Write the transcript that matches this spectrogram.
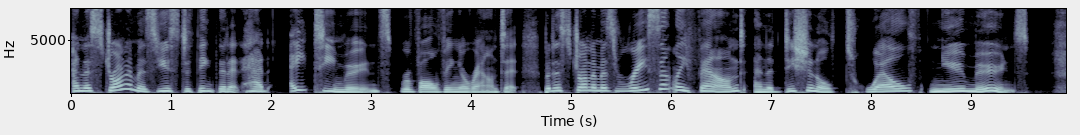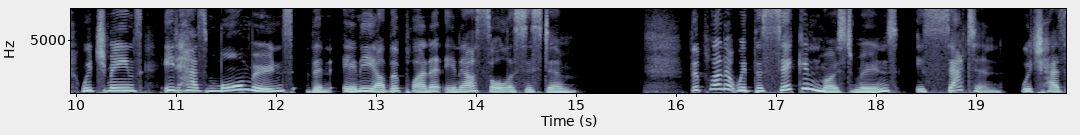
and astronomers used to think that it had 80 moons revolving around it. But astronomers recently found an additional 12 new moons, which means it has more moons than any other planet in our solar system. The planet with the second most moons is Saturn, which has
